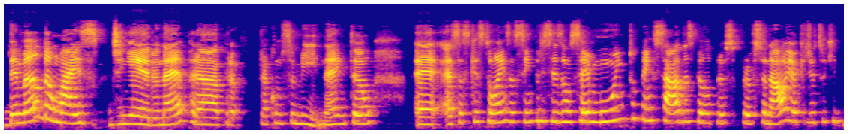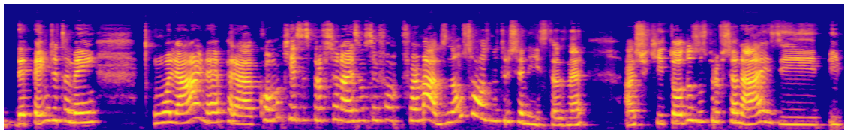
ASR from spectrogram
demandam mais dinheiro, né, para consumir, né? Então, é, essas questões assim precisam ser muito pensadas pelo profissional e eu acredito que depende também um olhar, né, para como que esses profissionais vão ser formados, não só os nutricionistas, né? Acho que todos os profissionais e, e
